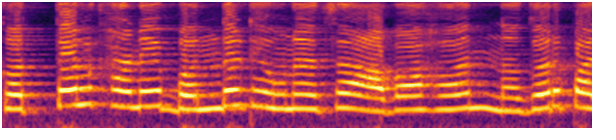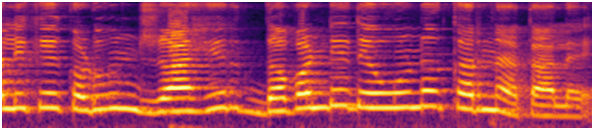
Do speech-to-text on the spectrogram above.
कत्तलखाने बंद ठेवण्याचं आवाहन नगरपालिकेकडून जाहीर दवंडी देऊन करण्यात आलंय.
